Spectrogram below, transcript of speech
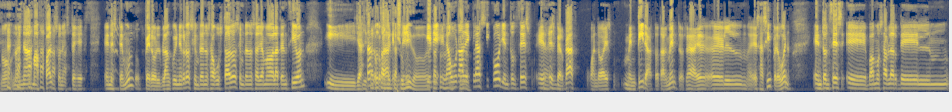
No, no hay nada más falso en este, en este mundo. Pero el blanco y negro siempre nos ha gustado, siempre nos ha llamado la atención y ya está. está. totalmente asumido. Tiene, el aura de clásico y entonces es verdad cuando es mentira totalmente, o sea, es, así, pero bueno. Entonces, eh, vamos a hablar del,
